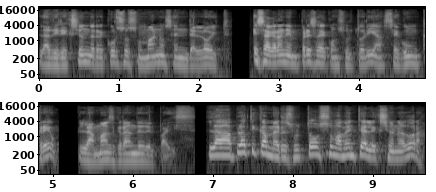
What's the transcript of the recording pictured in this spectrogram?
la Dirección de Recursos Humanos en Deloitte, esa gran empresa de consultoría, según creo, la más grande del país. La plática me resultó sumamente aleccionadora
